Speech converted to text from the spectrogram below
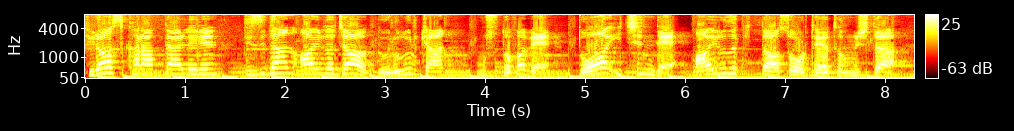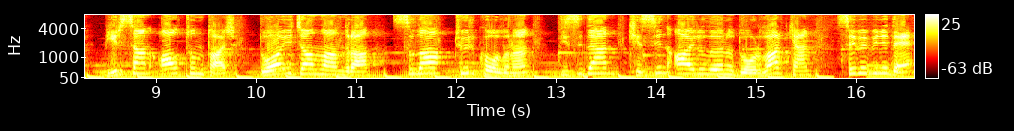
Firaz karakterlerin diziden ayrılacağı duyurulurken Mustafa ve Doğa için de ayrılık iddiası ortaya atılmıştı. Birsen Altuntaş Doğa'yı canlandıran Sıla Türkoğlu'nun diziden kesin ayrılığını doğrularken sebebini de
